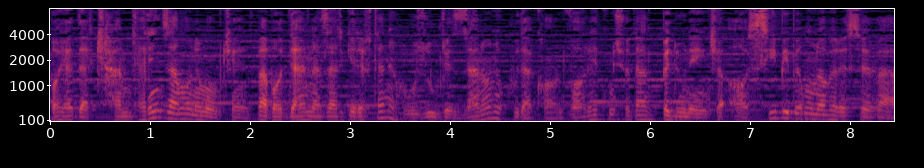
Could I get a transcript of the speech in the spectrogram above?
باید در کمترین زمان ممکن و با در نظر گرفتن حضور زنان و کودکان وارد می شدن بدون اینکه آسیبی به اونا برسه و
